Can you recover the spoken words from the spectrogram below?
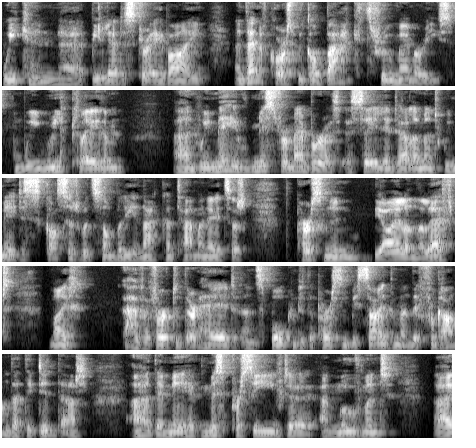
we can uh, be led astray by, and then of course we go back through memories and we replay them, and we may misremember a, a salient element. We may discuss it with somebody, and that contaminates it. Person in the aisle on the left might have averted their head and spoken to the person beside them, and they've forgotten that they did that. Uh, they may have misperceived a, a movement. Uh,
